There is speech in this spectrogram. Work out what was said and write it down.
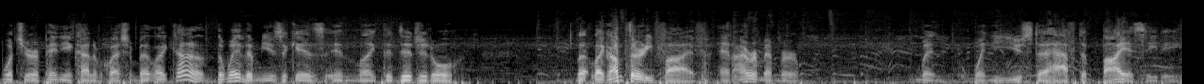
what's your opinion kind of a question, but like kind of the way the music is in like the digital. Like I'm 35, and I remember when when you used to have to buy a CD,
